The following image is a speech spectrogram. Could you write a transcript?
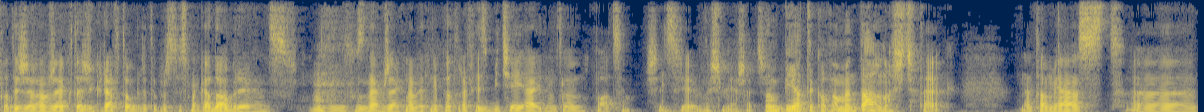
podejrzewam, że jak ktoś gra w tą grę, to po prostu jest mega dobry, więc uznałem, że jak nawet nie potrafię zbić jaj, no to po co się, się ośmieszać. No bijatykowa mentalność. Tak. Natomiast yy...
